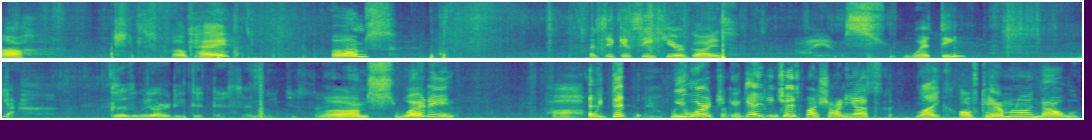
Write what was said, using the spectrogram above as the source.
Oh. Okay. Um. As you can see here, guys, I am sweating. Yeah, because we already did this and we just Uh, I'm sweating. Ah, we did. We were getting chased by shiny eyes like off camera. And now,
